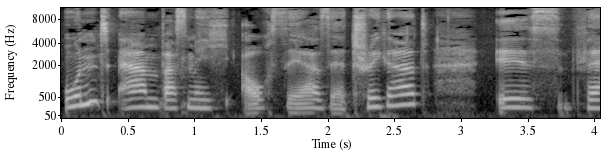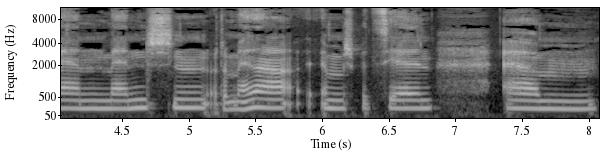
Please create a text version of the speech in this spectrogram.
Und ähm, was mich auch sehr, sehr triggert, ist, wenn Menschen oder Männer im Speziellen ähm,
